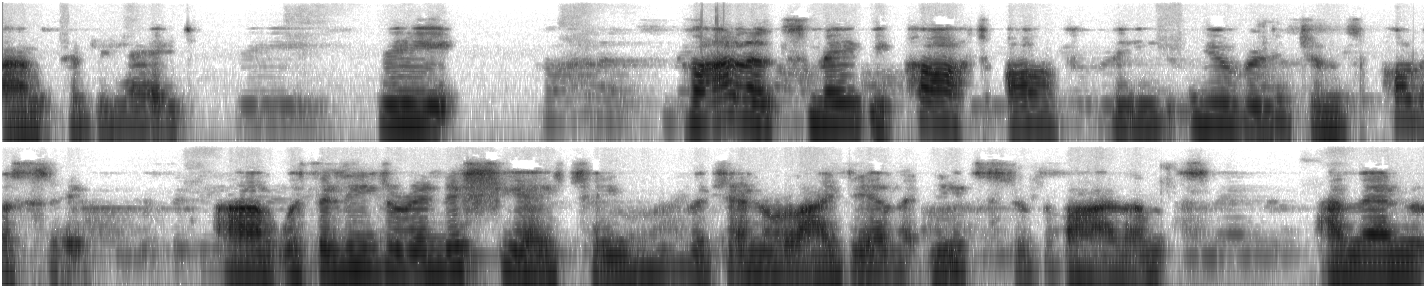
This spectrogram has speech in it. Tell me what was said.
um, can be laid. The violence may be part of the new religion's policy, um, with the leader initiating the general idea that leads to the violence, and then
